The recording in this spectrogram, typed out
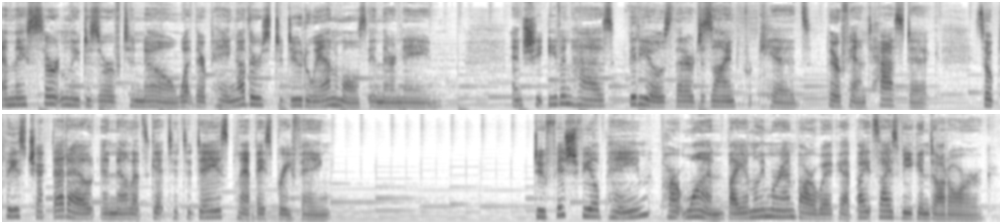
and they certainly deserve to know what they're paying others to do to animals in their name and she even has videos that are designed for kids. They're fantastic. So please check that out. And now let's get to today's plant based briefing. Do Fish Feel Pain? Part 1 by Emily Moran Barwick at bitesizevegan.org.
